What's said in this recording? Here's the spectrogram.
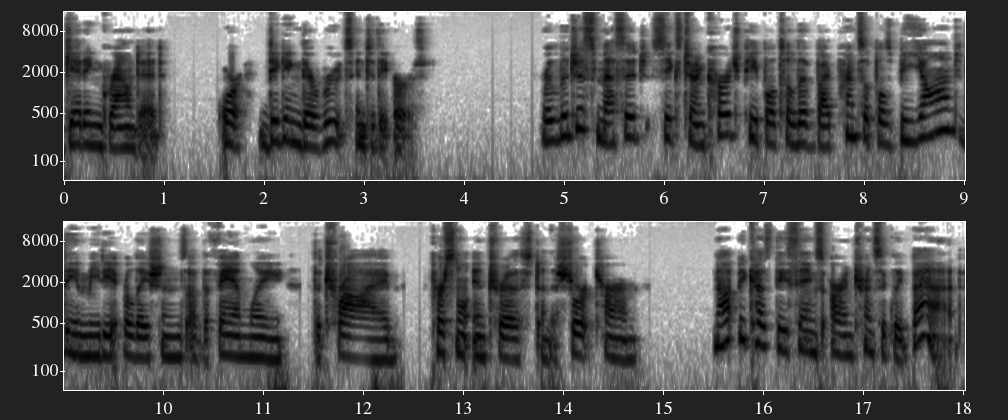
getting grounded or digging their roots into the earth. Religious message seeks to encourage people to live by principles beyond the immediate relations of the family, the tribe, personal interest, and the short term, not because these things are intrinsically bad,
